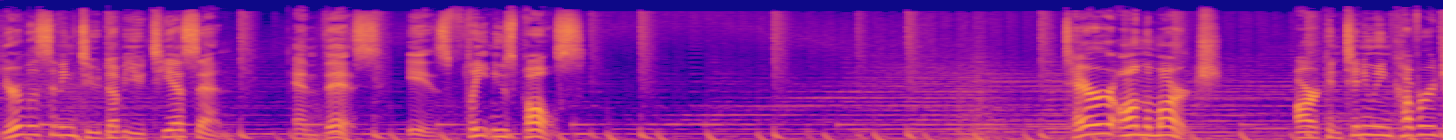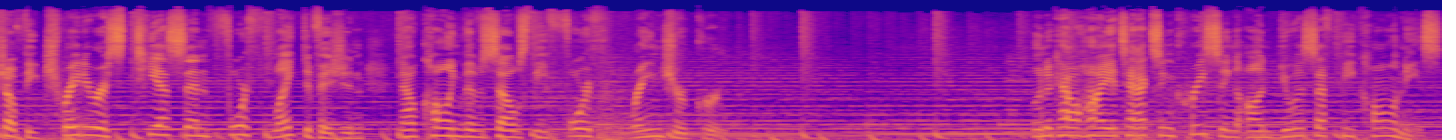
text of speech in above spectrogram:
You're listening to WTSN, and this is Fleet News Pulse. Terror on the March. Our continuing coverage of the traitorous TSN 4th Light Division, now calling themselves the 4th Ranger Group. Unukalhai attacks increasing on USFP colonies.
